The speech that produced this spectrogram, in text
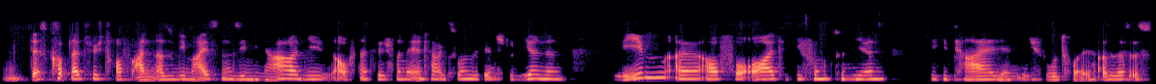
das kommt natürlich drauf an. Also die meisten Seminare, die auch natürlich von der Interaktion mit den Studierenden leben, äh, auch vor Ort, die funktionieren digital nicht so toll. Also das ist,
